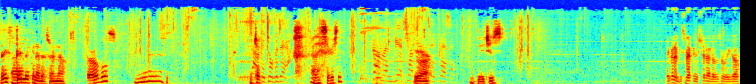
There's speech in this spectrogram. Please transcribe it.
They still Uh, looking at us right now. Throwables? Yeah. Check. Target over there. Are they seriously? Come and get your Yeah. Bitches. They're gonna be sniping the shit out of us when we go.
